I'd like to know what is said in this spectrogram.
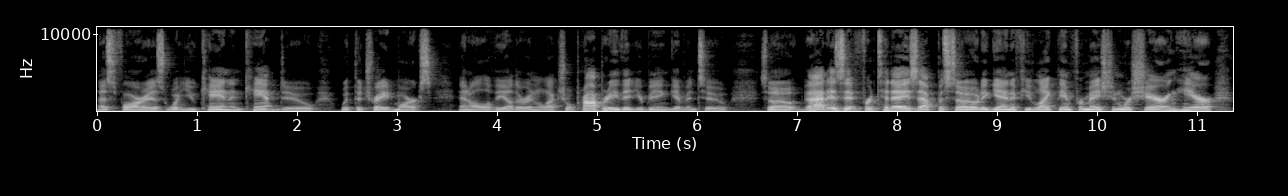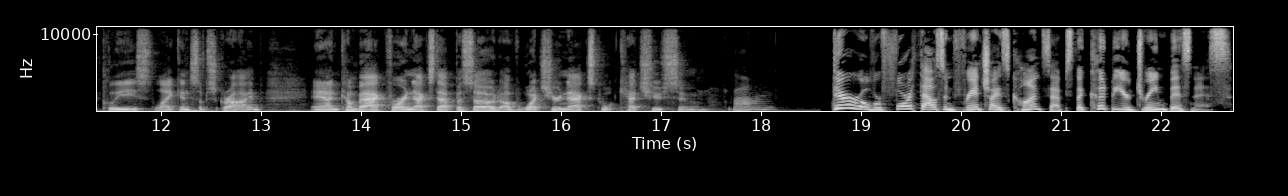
as far as what you can and can't do with the trademarks and all of the other intellectual property that you're being given to. So that is it for today's episode. Again, if you like the information we're sharing here, please like and subscribe and come back for our next episode of What's Your Next. We'll catch you soon. Bye. There are over 4,000 franchise concepts that could be your dream business.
